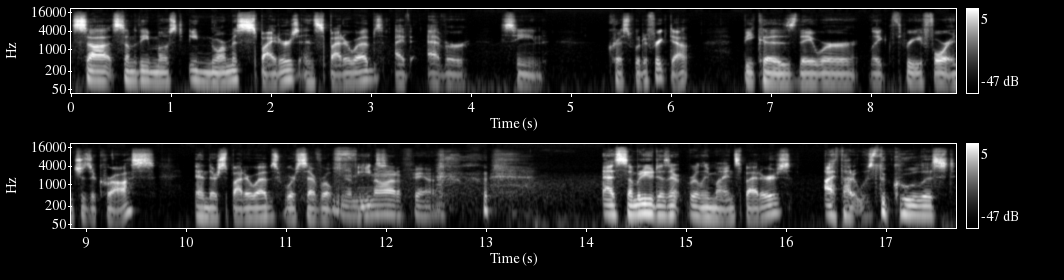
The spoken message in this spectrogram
saw some of the most enormous spiders and spider webs I've ever seen. Chris would have freaked out because they were like three, four inches across, and their spider webs were several feet. I'm feet not a fan. as somebody who doesn't really mind spiders, I thought it was the coolest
